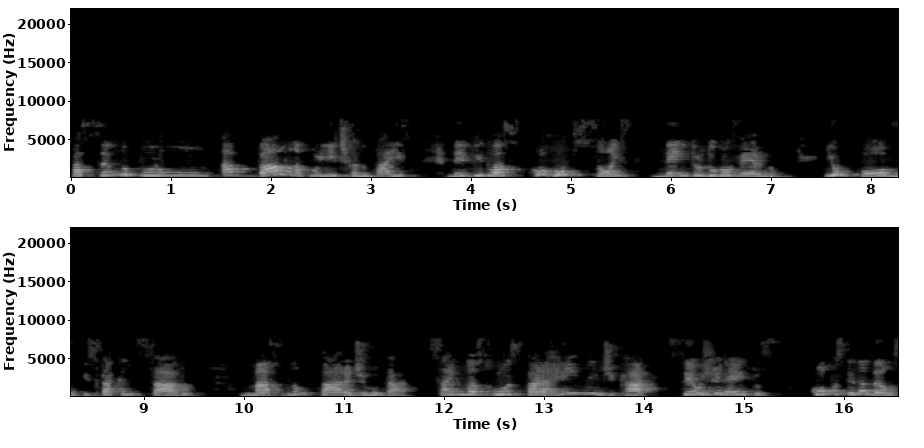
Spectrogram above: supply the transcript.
passando por um abalo na política do país devido às corrupções dentro do governo. E o povo está cansado, mas não para de lutar, saindo às ruas para reivindicar seus direitos como cidadãos.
